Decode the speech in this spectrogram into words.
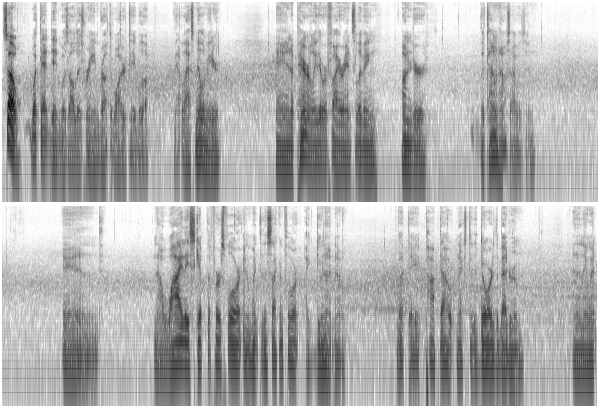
So what that did was all this rain brought the water table up that last millimeter. And apparently there were fire ants living under the townhouse I was in. And now, why they skipped the first floor and went to the second floor, I do not know. But they popped out next to the door to the bedroom, and then they went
